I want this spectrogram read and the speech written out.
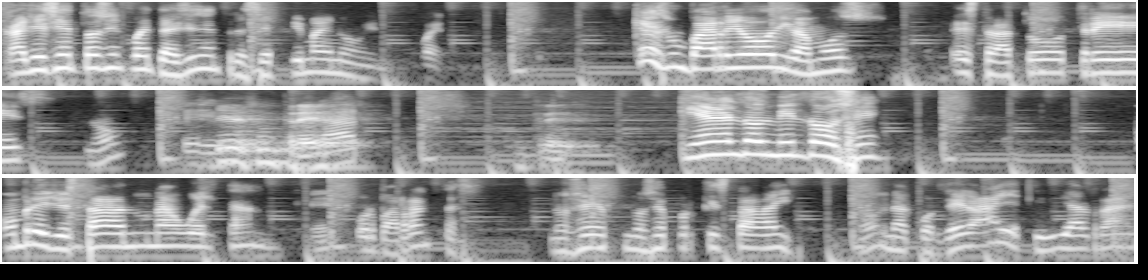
Calle 156 entre séptima y novena. Bueno, que es un barrio, digamos, estrato 3, ¿no? Sí, es un 3. Un 3. Y en el 2012, hombre, yo estaba dando una vuelta eh, por Barrancas. No sé, no sé por qué estaba ahí. ¿no? Me acordé, ay, aquí vi al RAI.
